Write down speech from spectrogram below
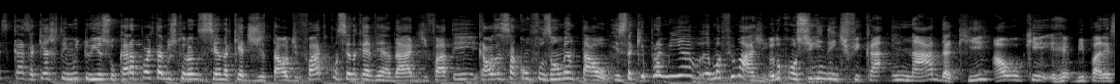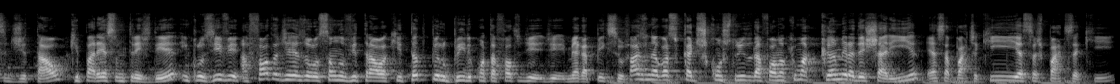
Nesse caso aqui, acho que tem muito isso. O cara pode estar misturando cena que é digital de fato com cena que é verdade de fato e causa essa confusão mental. Isso aqui pra mim é uma filmagem. Eu não consigo identificar em nada aqui algo que me pareça digital, que pareça um 3D. Inclusive, a falta de resolução no vitral aqui, tanto pelo brilho quanto a falta de, de megapixels, faz o negócio ficar desconstruído da forma que uma câmera deixaria. Essa parte aqui, essas partes aqui.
